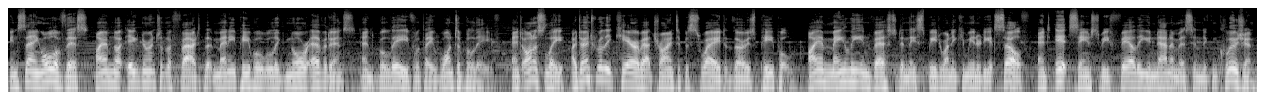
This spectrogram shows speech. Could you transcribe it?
In saying all of this, I am not ignorant to the fact that many people will ignore evidence and believe what they want to believe. And honestly, I don't really care about trying to persuade those people. I am mainly invested in the speedrunning community itself, and it seems to be fairly unanimous in the conclusion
